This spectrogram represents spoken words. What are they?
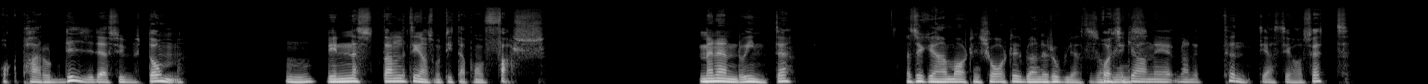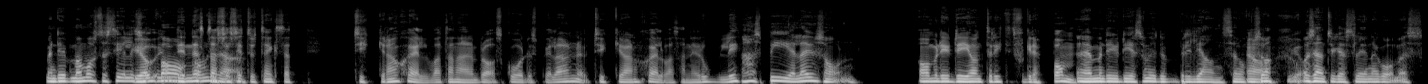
och parodi dessutom. Mm. Det är nästan lite grann som att titta på en fars. Men ändå inte. Jag tycker han Martin Short är bland det roligaste som Och jag finns. tycker han är bland det töntigaste jag har sett. Men det, man måste se liksom jag, det bakom är nästan det så jag sitter och tänker så att tycker han själv att han är en bra skådespelare nu? Tycker han själv att han är rolig? Han spelar ju sån. Ja, men det är ju det jag inte riktigt får grepp om. Nej, men det är ju det som är det briljansen också. Ja, ja. Och sen tycker jag Selena Gomez,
